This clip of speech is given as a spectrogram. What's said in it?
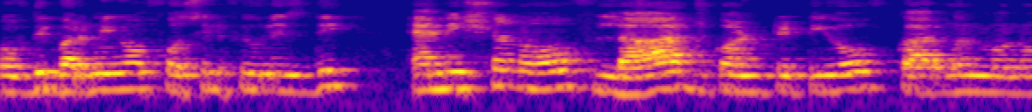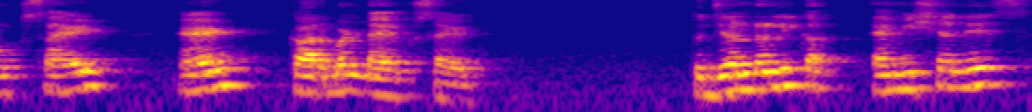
of the burning of fossil fuel is the emission of large quantity of carbon monoxide and carbon dioxide. So generally emission is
